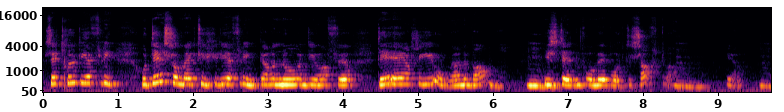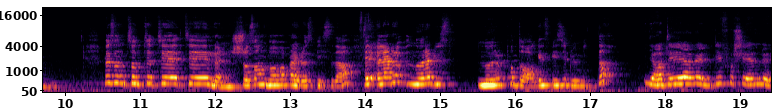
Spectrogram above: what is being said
så jeg tror de er flinke. Og det som jeg syns de er flinkere nå enn de var før, det er altså å gi ungene varm. Mm. Istedenfor vi brukte saftvann. Mm. Ja. Mm. Men sånn, sånn til, til, til lunsj og sånn, hva, hva pleier du å spise da? Eller, eller er det, når, er du, når på dagen spiser du middag? Ja, det er veldig forskjellig.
